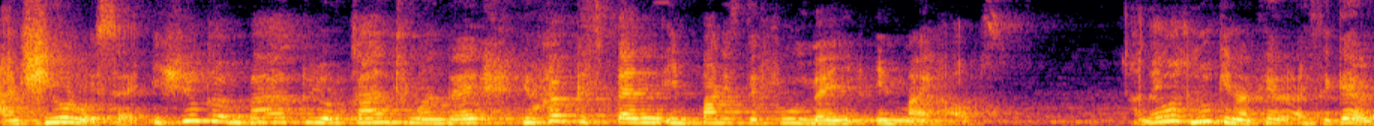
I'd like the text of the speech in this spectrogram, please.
And she always said, if you come back to your country one day, you have to spend in Paris the full day in my house. And I was looking at her I said, girl.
